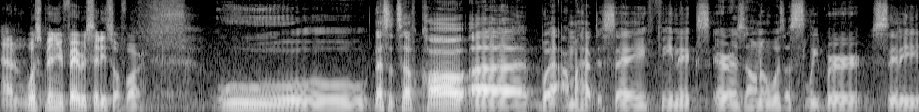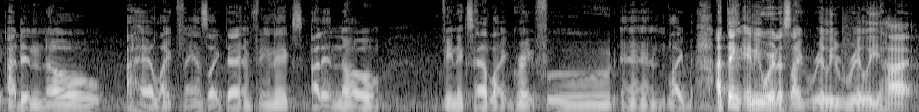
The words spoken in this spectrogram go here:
And what's been your favorite city so far? Ooh, that's a tough call. Uh, but I'm gonna have to say Phoenix, Arizona was a sleeper city. I didn't know I had like fans like that in Phoenix. I didn't know Phoenix had like great food and like I think anywhere that's like really really hot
